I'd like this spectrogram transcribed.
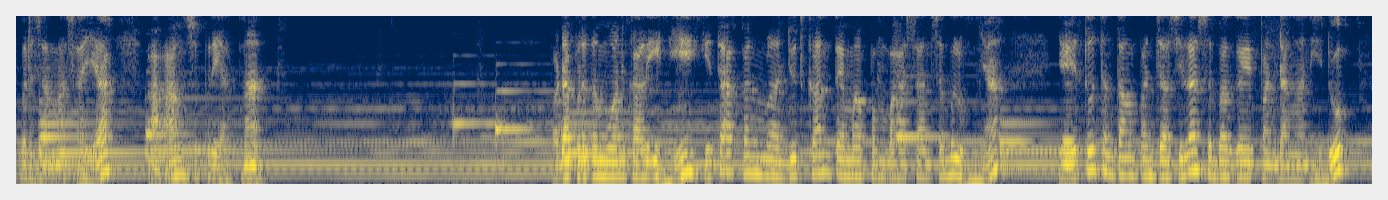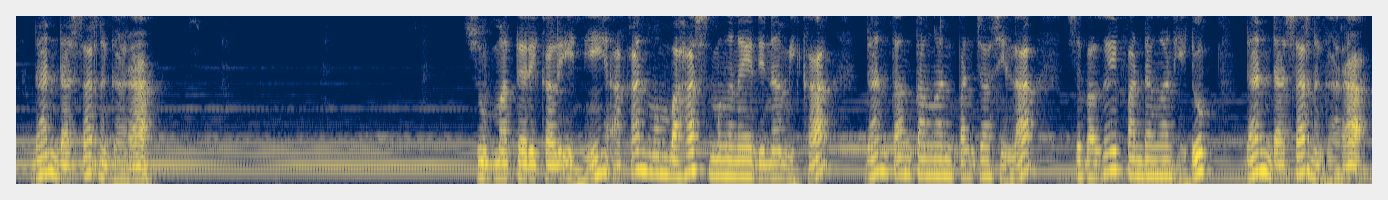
bersama saya Aang Supriyatna. Pada pertemuan kali ini kita akan melanjutkan tema pembahasan sebelumnya yaitu tentang Pancasila sebagai pandangan hidup dan dasar negara. Submateri kali ini akan membahas mengenai dinamika dan tantangan Pancasila sebagai pandangan hidup dan dasar negara.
